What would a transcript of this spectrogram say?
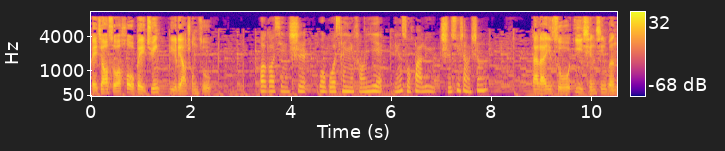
北交所后备军力量充足。报告显示，我国餐饮行业连锁化率持续上升。带来一组疫情新闻：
